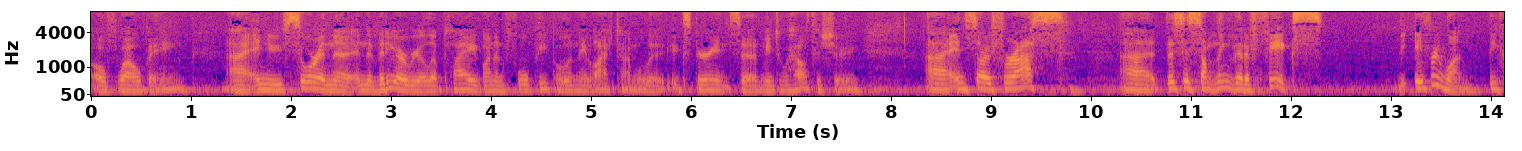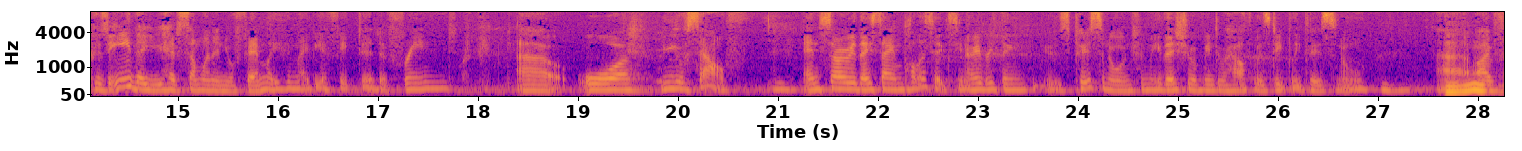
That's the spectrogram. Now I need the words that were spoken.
of well-being. Uh, and you saw in the, in the video reel it played, one in four people in their lifetime will experience a mental health issue. Uh, and so for us, uh, this is something that affects everyone because either you have someone in your family who may be affected, a friend, uh, or you yourself. And so they say in politics, you know, everything is personal. And for me, the issue of mental health was deeply personal. Uh, I've,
